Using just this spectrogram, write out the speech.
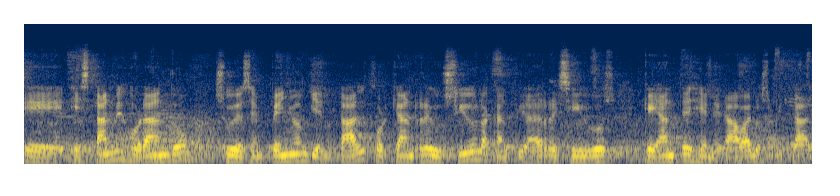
Eh, están mejorando su desempeño ambiental porque han reducido la cantidad de residuos que antes generaba el hospital.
